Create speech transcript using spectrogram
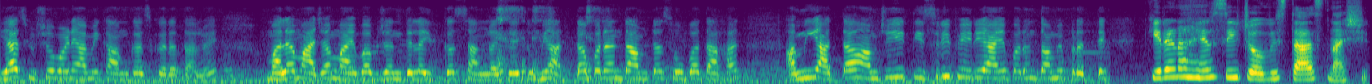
याच हिशोबाने आम्ही कामकाज करत आलोय. मला माझ्या मायबाप जनतेला इतकंच सांगायचं आहे तुम्ही आत्तापर्यंत आमच्यासोबत आहात. आम्ही आता आमची ही तिसरी फेरी आहे परंतु आम्ही प्रत्येक किरण आहेर सी चोवीस तास नाशिक.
